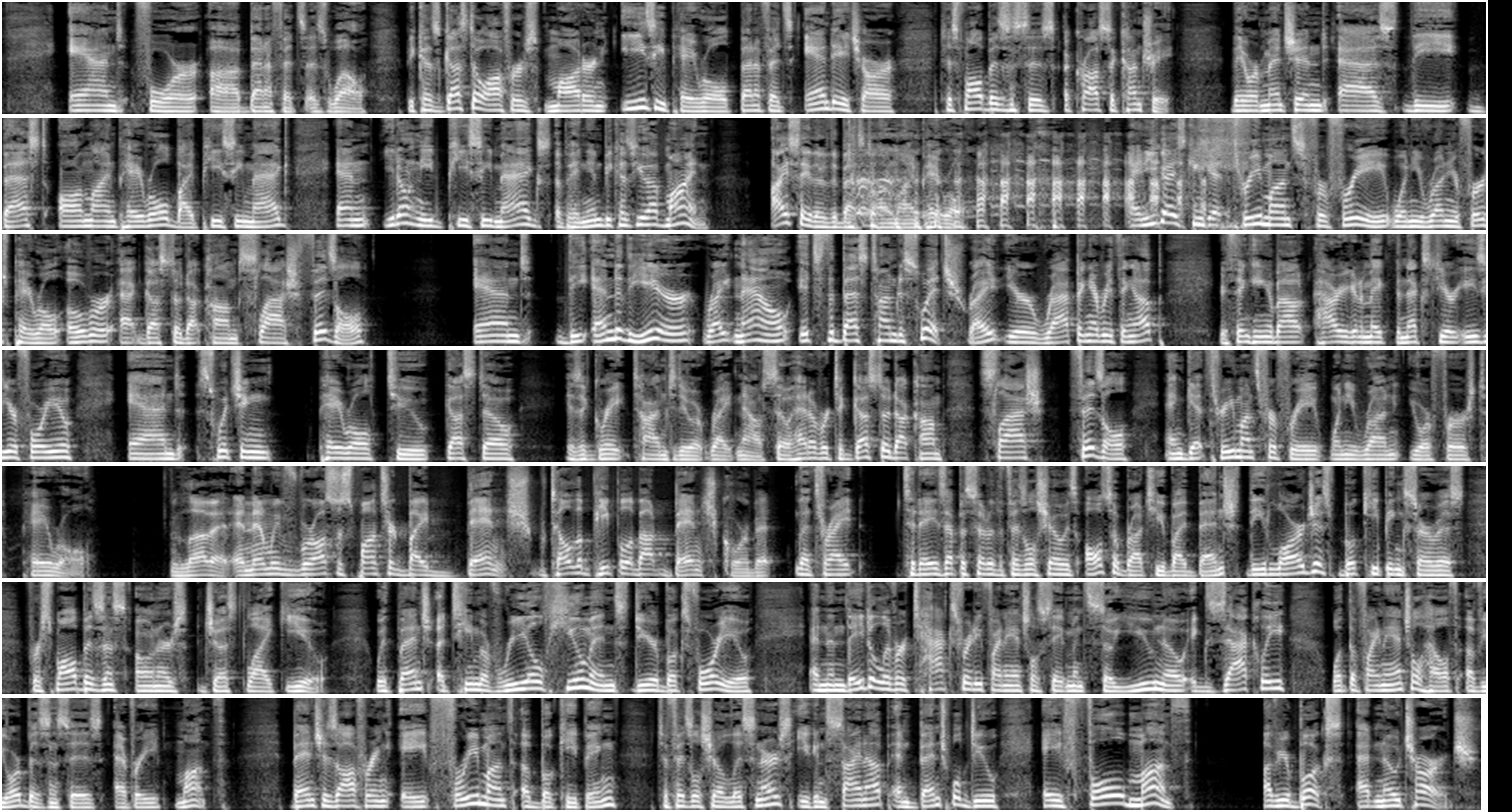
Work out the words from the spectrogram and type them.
and for uh, benefits as well. Because Gusto offers modern, easy payroll, benefits, and HR to small businesses across the country. They were mentioned as the best online payroll by PC Mag, and you don't need PC Mag's opinion because you have mine. I say they're the best online payroll. and you guys can get three months for free when you run your first payroll over at gusto.com slash fizzle. And the end of the year, right now, it's the best time to switch, right? You're wrapping everything up. You're thinking about how you're going to make the next year easier for you. And switching payroll to Gusto is a great time to do it right now. So head over to gusto.com slash fizzle and get three months for free when you run your first payroll. Love it. And then we are also sponsored by Bench. Tell the people about Bench, Corbett. That's right. Today's episode of The Fizzle Show is also brought to you by Bench, the largest bookkeeping service for small business owners just like you. With Bench, a team of real humans do your books for you, and then they deliver tax ready financial statements so you know exactly what the financial health of your business is every month. Bench is offering a free month of bookkeeping to Fizzle Show listeners. You can sign up and Bench will do a full month of your books at no charge.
